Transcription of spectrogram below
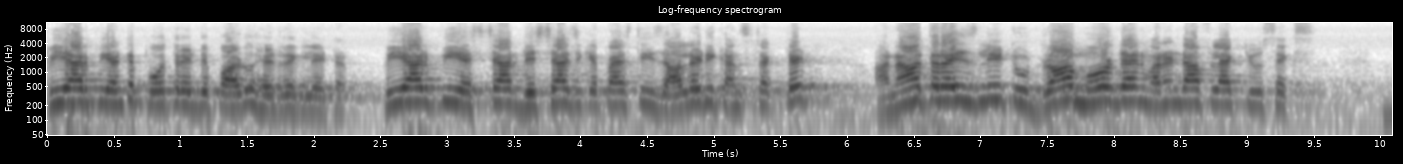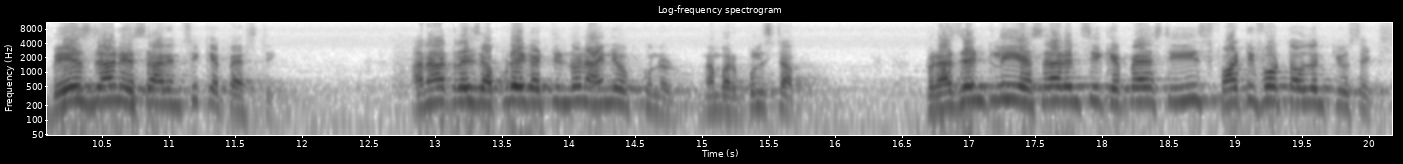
PRP అంటే Pothireddypadu head regulator. PRP SR discharge capacity is already constructed unauthorisedly to draw more than one and half lakh cusecs based on SRMC capacity unauthorised అప్పుడే కట్టిండో అని ఆయనే ఒప్పుకున్నాడు. Number full stop presently SRMC capacity is forty four thousand cusecs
